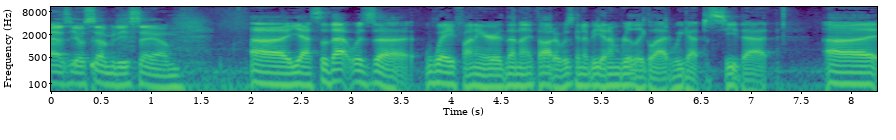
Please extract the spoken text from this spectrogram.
as Yosemite Sam. Uh, yeah, so that was uh, way funnier than I thought it was going to be, and I'm really glad we got to see that. Uh,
